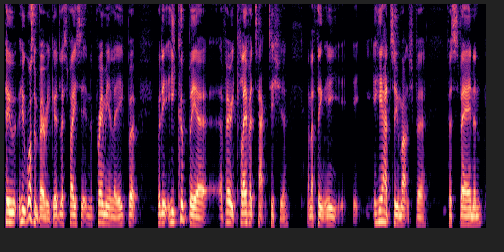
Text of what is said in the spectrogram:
who, who wasn't very good, let's face it, in the Premier League, but but he, he could be a, a very clever tactician, and I think he he had too much for for Sven. And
